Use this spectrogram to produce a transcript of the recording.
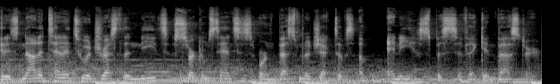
It is not intended to address the needs, circumstances, or investment objectives of any specific investor.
